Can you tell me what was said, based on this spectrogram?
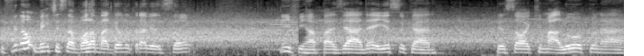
E finalmente essa bola bateu no travessão. Enfim, rapaziada, é isso, cara. Pessoal aqui maluco na...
